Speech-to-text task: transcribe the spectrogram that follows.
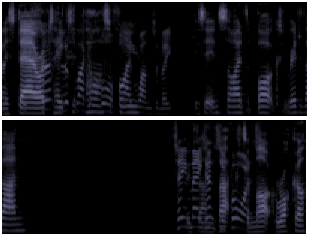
It takes it like past a a few. 4-5-1 to me. Gives it inside the box. Ridvan. Teammate Ridvan and back support. to Mark Rocker.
